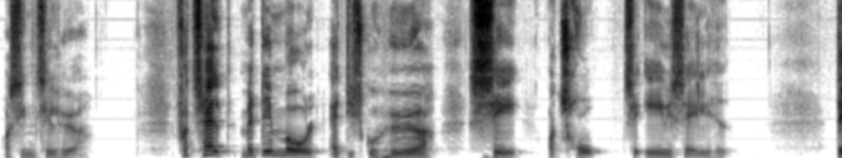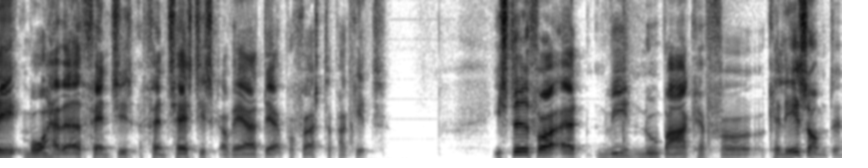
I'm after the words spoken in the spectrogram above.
og sine tilhører. Fortalt med det mål, at de skulle høre, se og tro til evig salighed. Det må have været fantastisk at være der på første parket. I stedet for, at vi nu bare kan, få, kan læse om det.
